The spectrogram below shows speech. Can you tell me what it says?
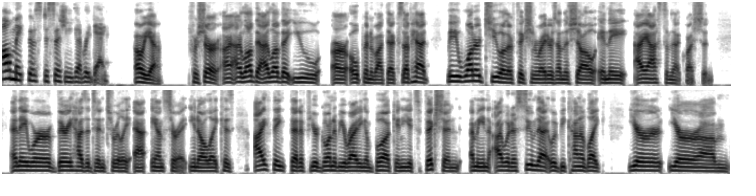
i'll make those decisions every day Oh yeah, for sure. I, I love that. I love that you are open about that because I've had maybe one or two other fiction writers on the show, and they I asked them that question, and they were very hesitant to really a- answer it. You know, like because I think that if you're going to be writing a book and it's fiction, I mean, I would assume that it would be kind of like your your um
